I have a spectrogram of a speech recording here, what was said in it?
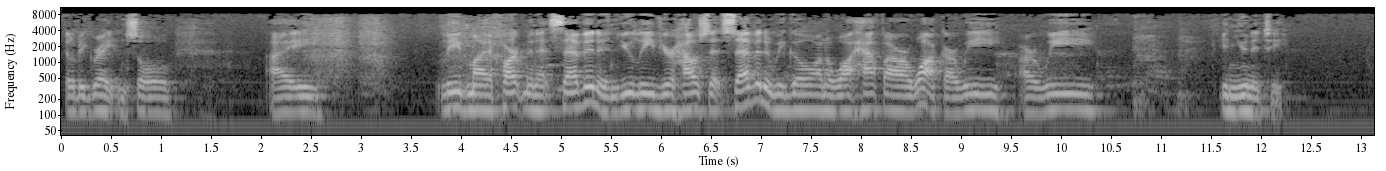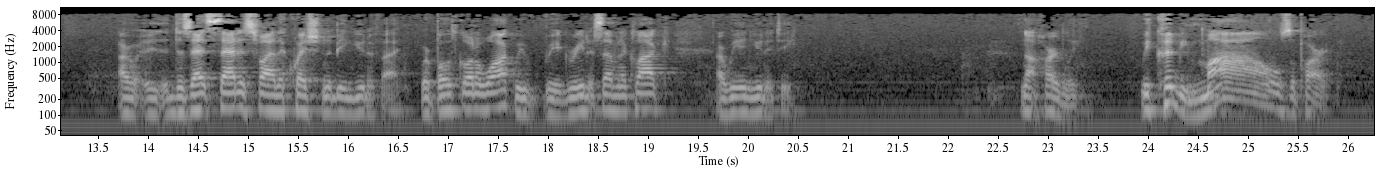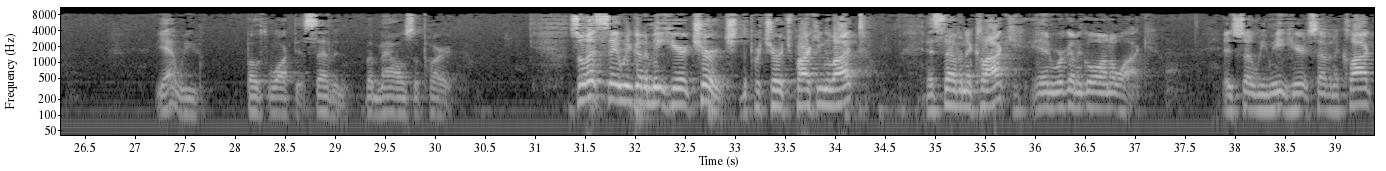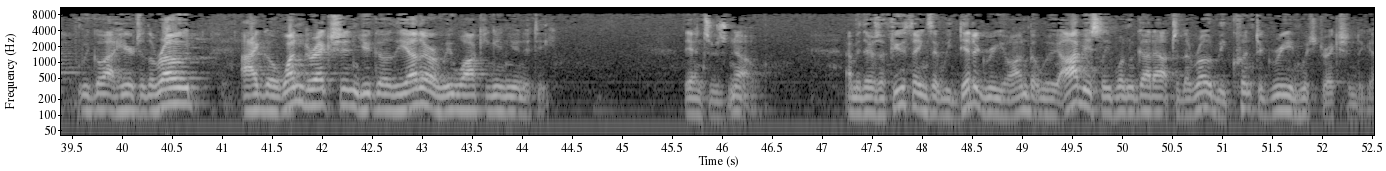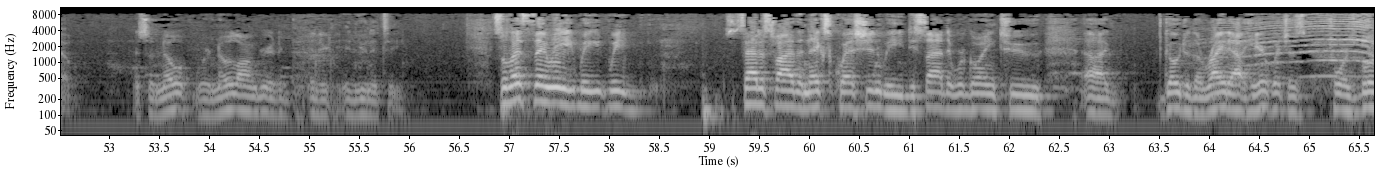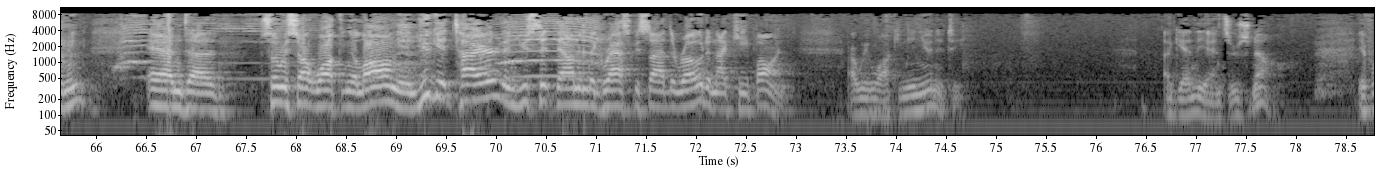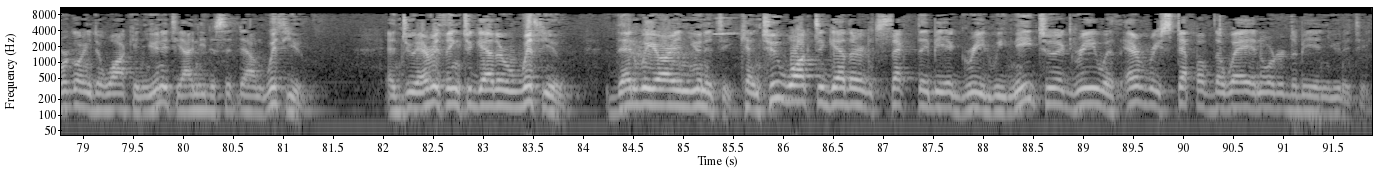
it'll be great. And so I leave my apartment at seven and you leave your house at seven and we go on a walk, half hour walk. Are we, are we in unity? Are, does that satisfy the question of being unified? We're both going to walk. We, we agreed at seven o'clock. Are we in unity? Not hardly. We could be miles apart. Yeah, we both walked at seven, but miles apart. So let's say we're going to meet here at church, the church parking lot at seven o'clock and we're going to go on a walk. And so we meet here at seven o'clock, we go out here to the road, I go one direction, you go the other, are we walking in unity? The answer is no. I mean, there's a few things that we did agree on, but we obviously, when we got out to the road, we couldn't agree in which direction to go. And so no, we're no longer in, in, in unity. So let's say we, we, we satisfy the next question, we decide that we're going to uh, go to the right out here, which is towards Blooming. And uh, so we start walking along and you get tired and you sit down in the grass beside the road and I keep on. Are we walking in unity? Again, the answer is no. If we're going to walk in unity, I need to sit down with you and do everything together with you then we are in unity. Can two walk together except they be agreed? We need to agree with every step of the way in order to be in unity.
